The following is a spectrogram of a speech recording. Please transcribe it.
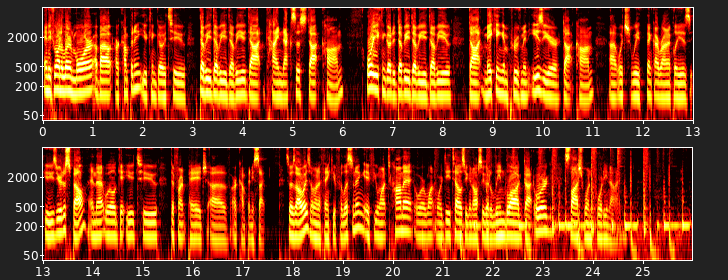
And if you want to learn more about our company, you can go to www.kainexus.com or you can go to www.makingimprovementeasier.com uh, which we think ironically is easier to spell, and that will get you to the front page of our company site. So as always, I want to thank you for listening. If you want to comment or want more details, you can also go to leanblog.org slash 149.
